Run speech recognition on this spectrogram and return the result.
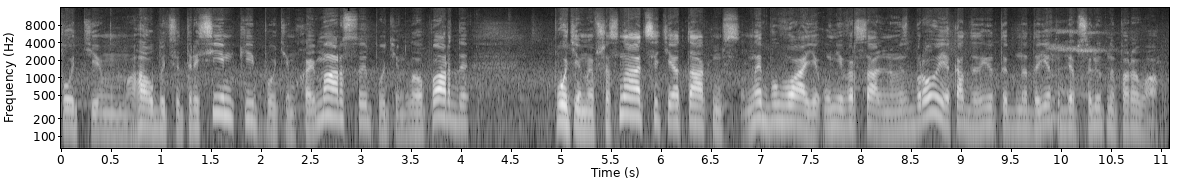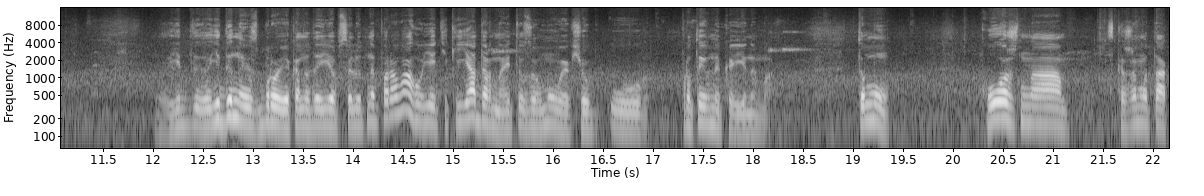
потім гаубиці 3-7, потім хаймарси, потім леопарди, потім F-16 атакмс. Не буває універсальної зброї, яка надає тобі абсолютну перевагу. Єди- Єдиною зброєю, яка надає абсолютну перевагу, є тільки ядерна, і то за умови, якщо у противника її немає. Тому кожна, скажімо так,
